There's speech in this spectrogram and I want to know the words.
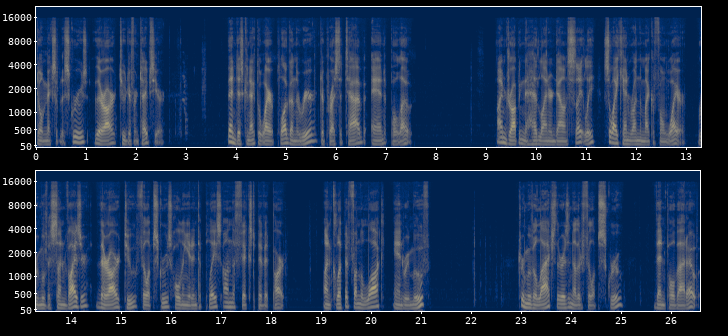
Don't mix up the screws, there are two different types here. Then disconnect the wire plug on the rear, depress the tab, and pull out. I'm dropping the headliner down slightly so I can run the microphone wire. Remove a sun visor, there are two Phillips screws holding it into place on the fixed pivot part. Unclip it from the lock and remove. To remove the latch there is another Phillips screw, then pull that out.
